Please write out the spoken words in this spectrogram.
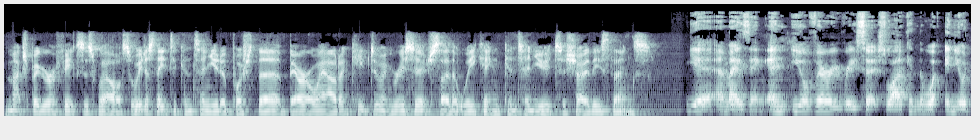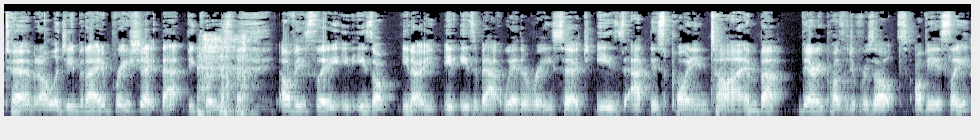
much bigger effects as well. So we just need to continue to push the barrel out and keep doing research so that we can continue to show these things. Yeah, amazing. And you're very research like in the in your terminology, but I appreciate that because obviously it is you know it is about where the research is at this point in time, but very positive results obviously.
